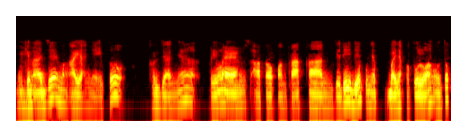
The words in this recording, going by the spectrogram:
Mungkin hmm. aja emang ayahnya itu kerjanya freelance atau kontrakan jadi dia punya banyak waktu luang untuk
